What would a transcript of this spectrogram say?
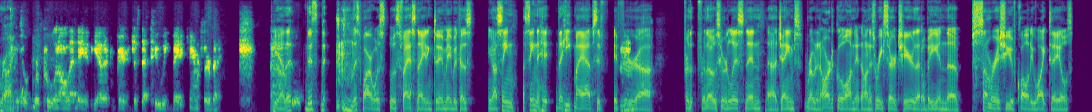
Right. So we're pooling all that data together compared to just that two week baited camera survey. Yeah, um, that, this this part was was fascinating to me because you know I seen I seen the hit the heat maps. If if mm-hmm. you're uh, for for those who are listening, uh, James wrote an article on on his research here that'll be in the summer issue of Quality Whitetails,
